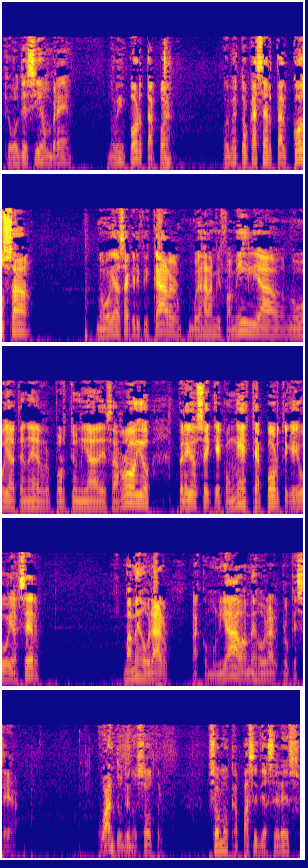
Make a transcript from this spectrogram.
que vos decís, hombre, no me importa, pues, hoy me toca hacer tal cosa, me voy a sacrificar, voy a dejar a mi familia, no voy a tener oportunidad de desarrollo, pero yo sé que con este aporte que yo voy a hacer va a mejorar la comunidad, va a mejorar lo que sea. ¿Cuántos de nosotros somos capaces de hacer eso?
